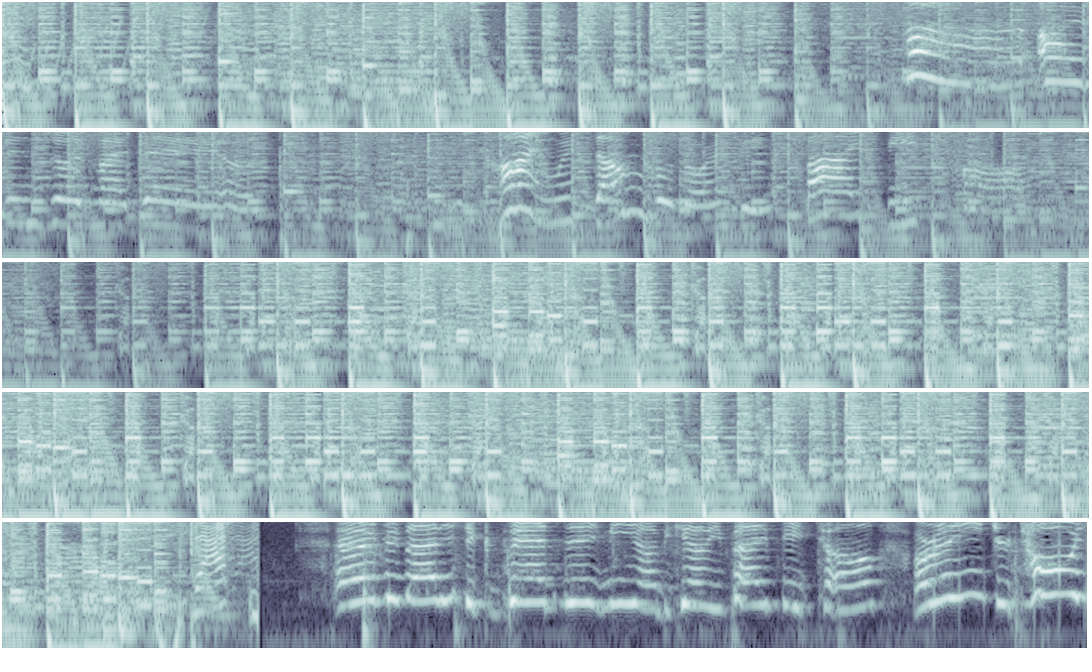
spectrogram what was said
five feet tall, or I'll eat your toes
